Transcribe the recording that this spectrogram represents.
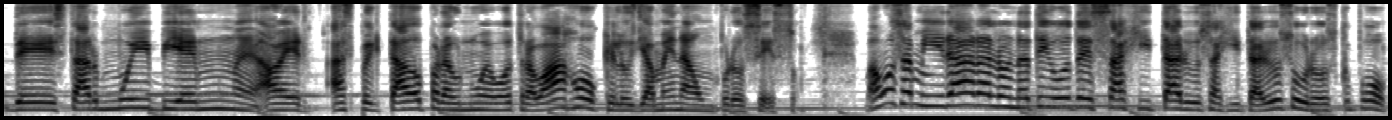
de estar muy bien, eh, a ver, aspectado para un nuevo trabajo o que lo llamen a un proceso. Vamos a mirar a los nativos de Sagitario. Sagitario, su horóscopo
